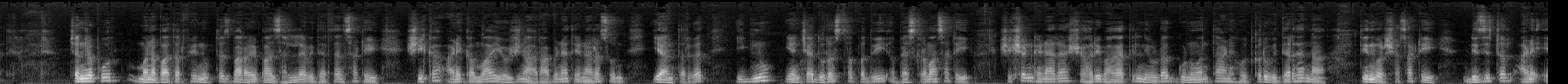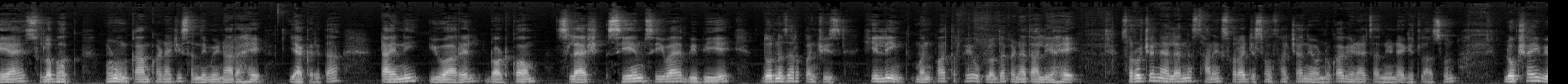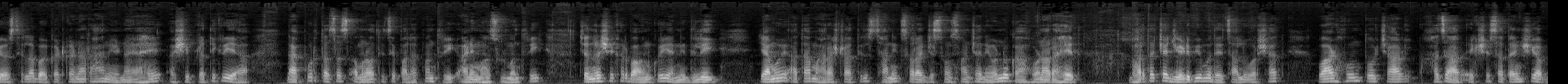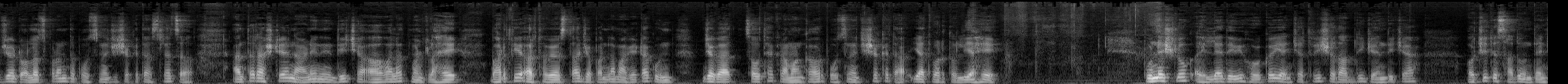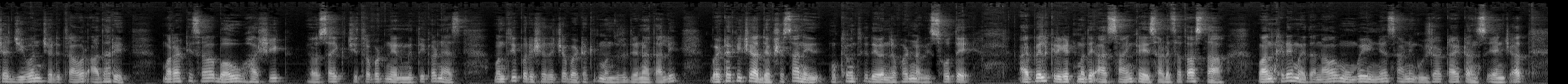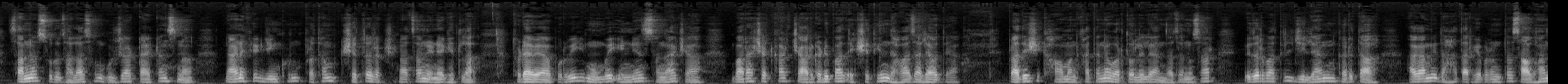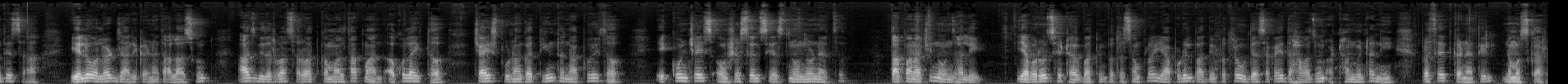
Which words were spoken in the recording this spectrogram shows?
चंद्रपूर मनपातर्फे नुकतंच बारावी पास झालेल्या विद्यार्थ्यांसाठी शिका आणि कमवा योजना राबविण्यात येणार असून या अंतर्गत इग्नू यांच्या दुरस्थ पदवी अभ्यासक्रमासाठी शिक्षण घेणाऱ्या शहरी भागातील निवडक गुणवंत आणि होतकरू विद्यार्थ्यांना तीन वर्षासाठी डिजिटल आणि ए आय सुलभक म्हणून काम करण्याची संधी मिळणार आहे. याकरिता tiny U R L dot com slash C M C Y B B A दोन हजार पंचवीस ही लिंक मनपातर्फे उपलब्ध करण्यात आली आहे. सर्वोच्च न्यायालयानं स्थानिक स्वराज्य संस्थांच्या निवडणुका घेण्याचा निर्णय घेतला असून लोकशाही व्यवस्थेला बळकट करणारा हा निर्णय आहे अशी प्रतिक्रिया नागपूर तसंच अमरावतीचे पालकमंत्री आणि महसूल मंत्री चंद्रशेखर बावनकुळे यांनी दिली. यामुळे आता महाराष्ट्रातील स्थानिक स्वराज्य संस्थांच्या निवडणुका होणार आहेत. भारताच्या जी डी पीमध्ये चालू वर्षात वाढ होऊन तो चार हजार एकशे सत्याऐंशी अब्ज डॉलर्सपर्यंत पोहोचण्याची शक्यता असल्याचं आंतरराष्ट्रीय नाणेनिधीच्या अहवालात म्हटलं आहे. भारतीय अर्थव्यवस्था जपानला मागे टाकून जगात चौथ्या क्रमांकावर पोहोचण्याची शक्यता यात वर्तवली आहे. पुण्यश्लोक अहिल्यादेवी होळकर यांच्या त्रिशताब्दी जयंतीच्या औचित्य साधून त्यांच्या जीवनचरित्रावर आधारित मराठीसह बहुभाषिक व्यावसायिक चित्रपट निर्मिती करण्यास मंत्रिपरिषदेच्या बैठकीत मंजुरी देण्यात आली. बैठकीच्या अध्यक्षस्थानी मुख्यमंत्री देवेंद्र फडणवीस होते. आय पी एल क्रिकेटमध्ये आज सायंकाळी साडेसात वाजता वानखेडे मैदानावर मुंबई इंडियन्स आणि गुजरात टायटन्स यांच्यात सामना सुरू झाला असून गुजरात टायटन्सनं नाणेफेक जिंकून प्रथम क्षेत्ररक्षणाचा निर्णय घेतला. थोड्या वेळापूर्वी मुंबई इंडियन्स संघाच्या बारा षटकात चार गडीपाद एकशे तीन धावा झाल्या होत्या. प्रादेशिक हवामान खात्यानं वर्तवलेल्या अंदाजानुसार विदर्भातील जिल्ह्यांकरिता आगामी दहा तारखेपर्यंत सावधानतेचा येलो अलर्ट जारी करण्यात आला असून आज विदर्भात सर्वात कमाल तापमान अकोला इथं चाळीस पूर्णांक तीन तर नागपूर इथं एकोणचाळीस अंश सेल्सिअस नोंदवण्याचं तापमानाची नोंद झाली. याबरोबरच हे ठळक बातमीपत्र संपलं. यापुढील बातमीपत्र उद्या सकाळी दहा वाजून अठ्ठावन्न मिनिटांनी प्रसारित करण्यात येईल. नमस्कार.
